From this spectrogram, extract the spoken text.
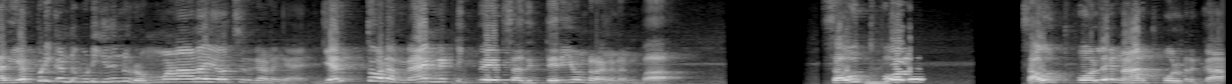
அது எப்படி கண்டுபிடிக்குதுன்னு ரொம்ப நாளா யோசிச்சிருக்கானுங்க. எர்த்தோட மேக்னெட்டிக் வேவ்ஸ் அதுக்கு தெரியும்ன்றாங்க நண்பா. South pole south pole north pole இருக்கா?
